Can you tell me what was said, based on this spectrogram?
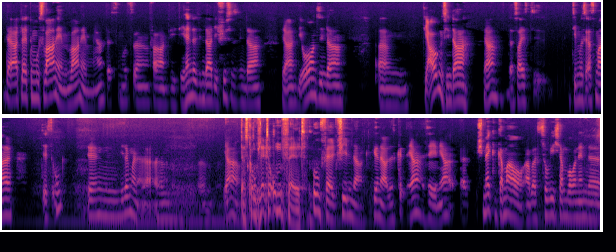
der Athlet muss wahrnehmen, wahrnehmen, ja. Das muss äh, fahren. Die, die Hände sind da, die Füße sind da, ja, die Ohren sind da, ähm, die Augen sind da, ja. Das heißt, die muss erstmal das, den, wie sagt man, äh, ähm, ähm, ja. Das komplette Umfeld. Umfeld, vielen Dank. Genau, das, ja, sehen, ja. Äh, man auch, aber so wie ich am Wochenende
